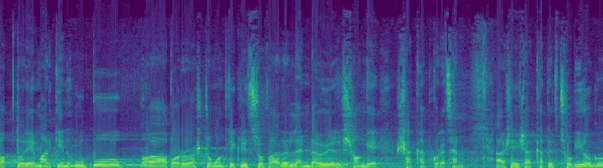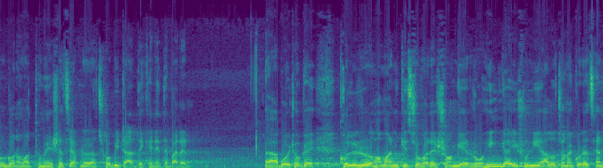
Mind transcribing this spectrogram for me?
দপ্তরে মার্কিন উপ পররাষ্ট্রমন্ত্রী ক্রিস্টোফার ল্যান্ডাউয়ের সঙ্গে সাক্ষাৎ করেছেন। সেই সাক্ষাতের ছবিও গণমাধ্যমে এসেছে, আপনারা ছবিটা দেখে নিতে পারেন। বৈঠকে খলিলুর রহমান ক্রিস্টোফারের সঙ্গে রোহিঙ্গা ইস্যু নিয়ে আলোচনা করেছেন।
